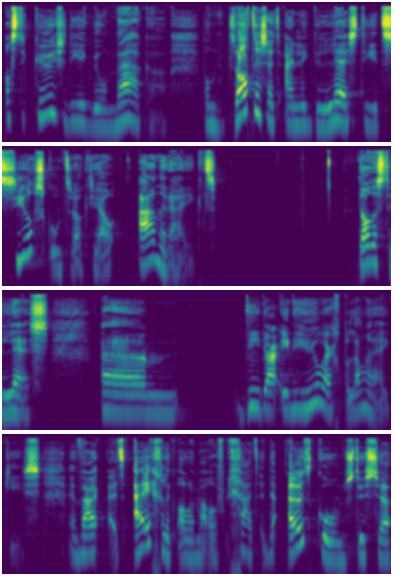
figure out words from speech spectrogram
als de keuze die ik wil maken? Want dat is uiteindelijk de les die het zielscontract jou aanreikt. Dat is de les. Um, die daarin heel erg belangrijk is. En waar het eigenlijk allemaal over gaat. En de uitkomst tussen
